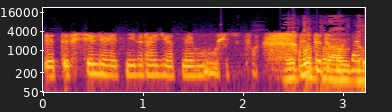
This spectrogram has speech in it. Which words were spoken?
это вселяет невероятное мужество. Это вот правда. Это,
